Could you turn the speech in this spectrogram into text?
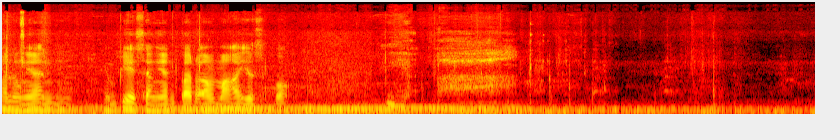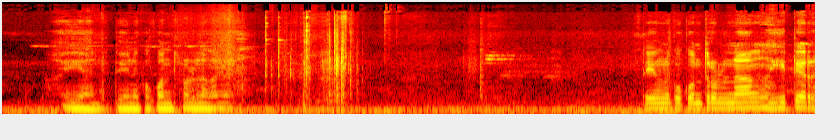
anong yan, yung piyesang yan para maayos po. Ayan. Ayan, ito yung nagkocontrol ng ano. Ito yung nagkocontrol ng heater.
